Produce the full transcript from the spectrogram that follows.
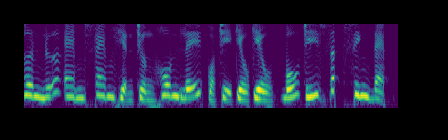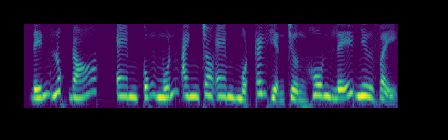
hơn nữa em xem hiện trường hôn lễ của chị Kiều Kiều bố trí rất xinh đẹp, đến lúc đó em cũng muốn anh cho em một cái hiện trường hôn lễ như vậy.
